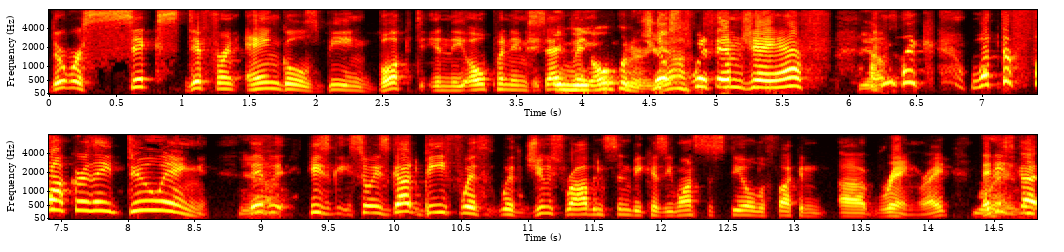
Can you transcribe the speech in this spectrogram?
There were six different angles being booked in the opening segment, in the opener, just yeah. with MJF. I'm like, what the fuck are they doing? Yeah. He's so he's got beef with with Juice Robinson because he wants to steal the fucking uh, ring, right? Then he's got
